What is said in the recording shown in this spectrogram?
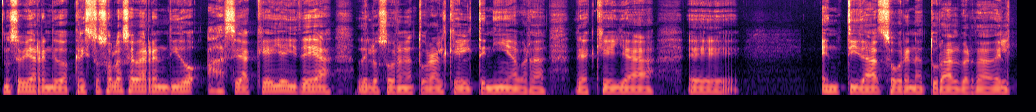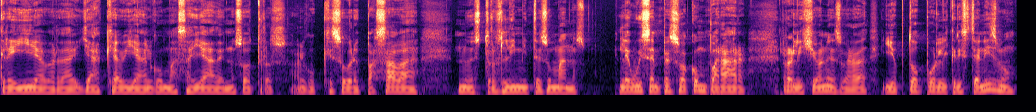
No se había rendido a Cristo, solo se había rendido hacia aquella idea de lo sobrenatural que él tenía, ¿verdad? De aquella eh, entidad sobrenatural, ¿verdad? Él creía, ¿verdad? Ya que había algo más allá de nosotros, algo que sobrepasaba nuestros límites humanos. Lewis empezó a comparar religiones, ¿verdad? Y optó por el cristianismo.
